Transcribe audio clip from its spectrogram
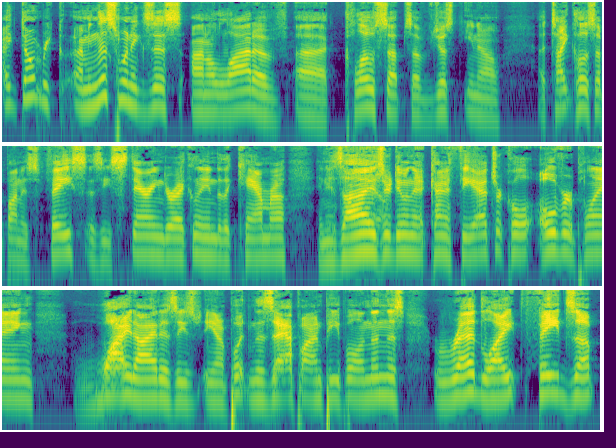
I don't. Rec- I mean, this one exists on a lot of uh, close-ups of just you know a tight close-up on his face as he's staring directly into the camera, and his eyes are doing that kind of theatrical overplaying, wide-eyed as he's you know putting the zap on people, and then this red light fades up,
